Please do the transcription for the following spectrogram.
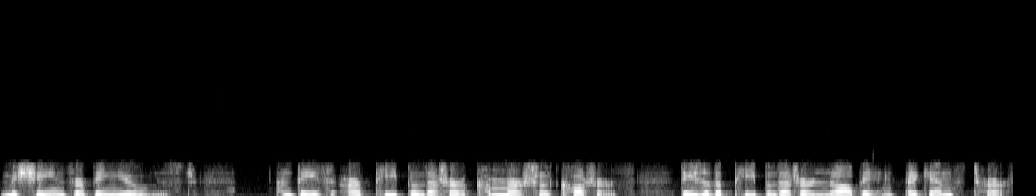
machines are being used, and these are people that are commercial cutters. These are the people that are lobbying against turf.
